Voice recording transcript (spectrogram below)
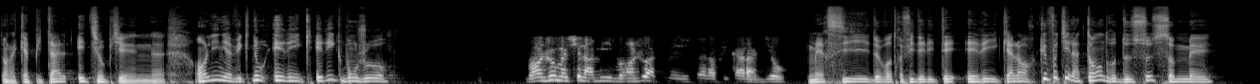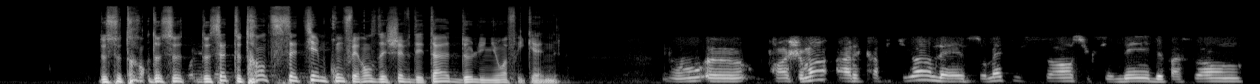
dans la capitale éthiopienne. En ligne avec nous, Eric. Eric, bonjour. Bonjour, monsieur Nabi. Bonjour à tous les auditeurs d'Africa Radio. Merci de votre fidélité, Eric. Alors, que faut-il attendre de ce sommet de, ce, de, ce, de cette 37e conférence des chefs d'État de l'Union africaine? Euh, Franchement, en récapitulant les sommets qui sont succédés de façon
